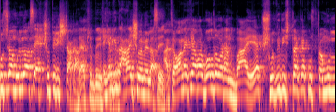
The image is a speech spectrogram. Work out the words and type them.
খুচরা মূল্য আছে একশো তিরিশ টাকা। 130 এখানে কিন্তু আড়াইশো এম আছে। আচ্ছা অনেকে আবার বলতে পারেন ভাই একশো তিরিশ টাকা খুচরা মূল্য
